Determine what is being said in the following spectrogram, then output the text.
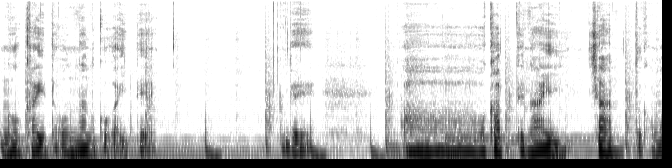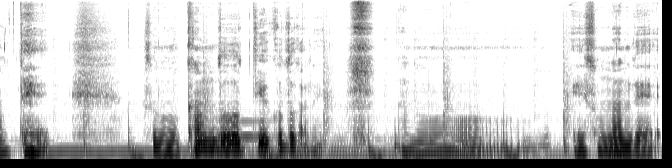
のを書いた女の子がいてでああ分かってないじゃんとか思ってその感動っていうことがねあのえそんなんで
